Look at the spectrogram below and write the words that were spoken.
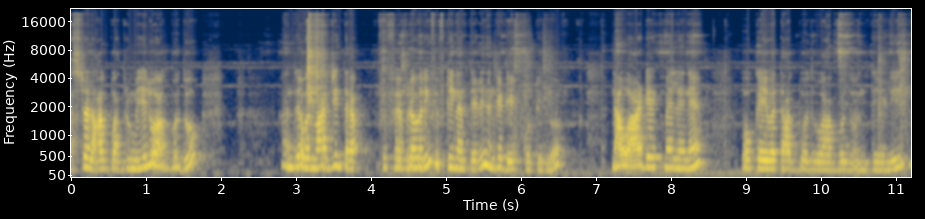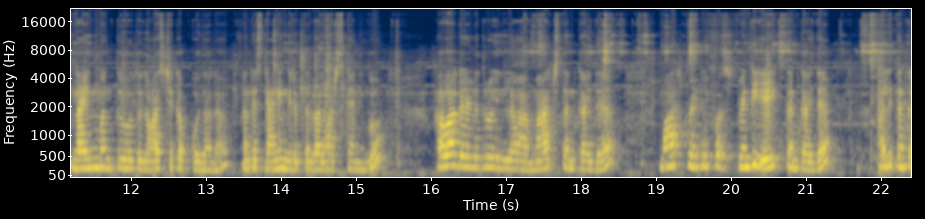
ಅಷ್ಟರಲ್ಲಿ ಆಗ್ಬೋದು ಅದ್ರ ಮೇಲೂ ಆಗ್ಬೋದು. ಅಂದರೆ ಒಂದು ಮಾರ್ಜಿನ್ ಥರ ಫೆಬ್ರವರಿ ಫಿಫ್ಟೀನ್ ಅಂತೇಳಿ ನನಗೆ ಡೇಟ್ ಕೊಟ್ಟಿದ್ರು. ನಾವು ಆ ಡೇಟ್ ಮೇಲೇ ಓಕೆ ಇವತ್ತು ಆಗ್ಬೋದು ಆಗ್ಬೋದು ಅಂತೇಳಿ ನೈನ್ ಮಂತ್ದು ಲಾಸ್ಟ್ ಚೆಕಪ್ಗೆ ಹೋದಾಗ, ಅಂದರೆ ಸ್ಕ್ಯಾನಿಂಗ್ ಇರುತ್ತಲ್ವ ಲಾಸ್ಟ್ ಸ್ಕ್ಯಾನಿಂಗು ಆವಾಗ ಹೇಳಿದ್ರು ಇಲ್ಲ ಮಾರ್ಚ್ ತನಕ ಇದೆ. March twenty first twenty eight ತನಕ ಇದೆ. ಅಲ್ಲಿ ತನಕ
